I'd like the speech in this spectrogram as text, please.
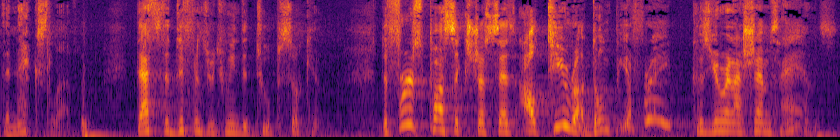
The next level. That's the difference between the two psukim. The first pasuk just says, Altira, don't be afraid, because you're in Hashem's hands.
